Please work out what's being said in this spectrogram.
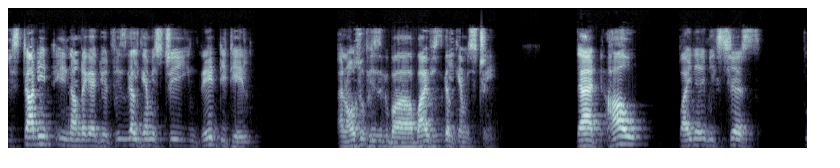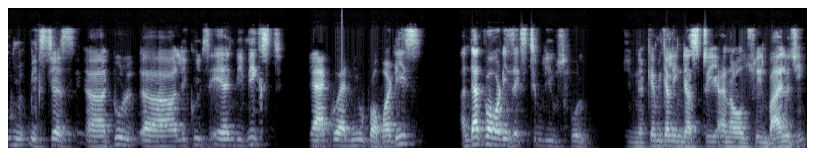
we studied in undergraduate physical chemistry in great detail and also physical biophysical chemistry that how binary mixtures two mixtures uh, two uh, liquids A and B mixed they acquire new properties and that property is extremely useful in the chemical industry and also in biology.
